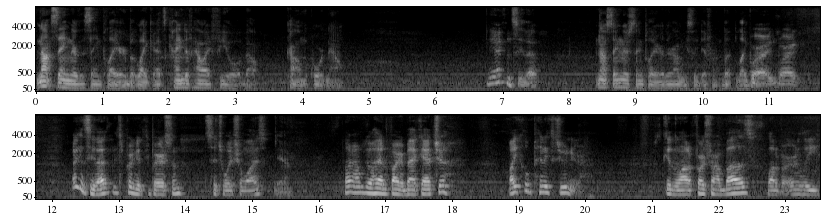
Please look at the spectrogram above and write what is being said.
not saying they're the same player, but like that's kind of how I feel about Kyle McCord now. Yeah, I can see that. Not saying they're the same player; they're obviously different, but like, Right, right. I can see that. It's a pretty good comparison, situation wise. yeah. But I'll go ahead and fire back at you. Michael Penix Jr. He's getting a lot of first round buzz, a lot of early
